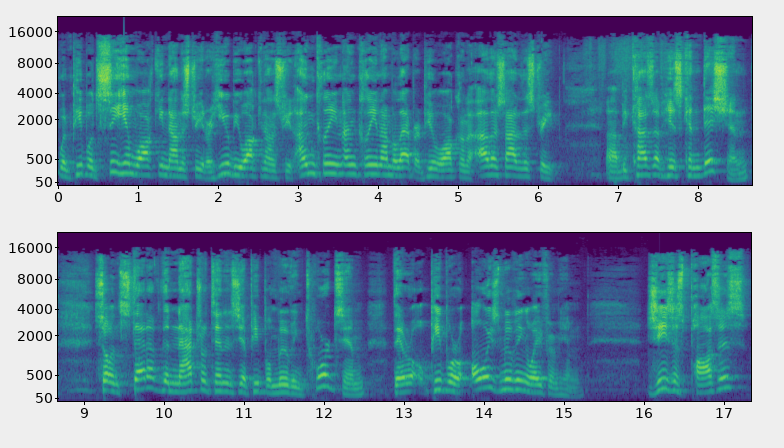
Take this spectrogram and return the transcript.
when people would see him walking down the street, or he would be walking down the street, unclean, unclean, I'm a leper. People walk on the other side of the street uh, because of his condition. So instead of the natural tendency of people moving towards him, they were, people were always moving away from him. Jesus pauses,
